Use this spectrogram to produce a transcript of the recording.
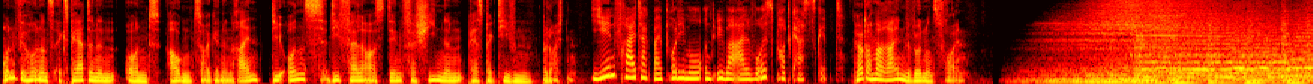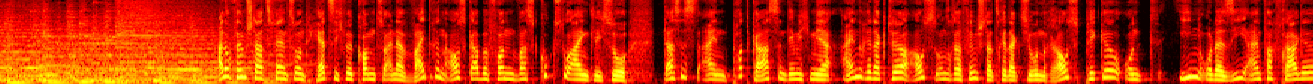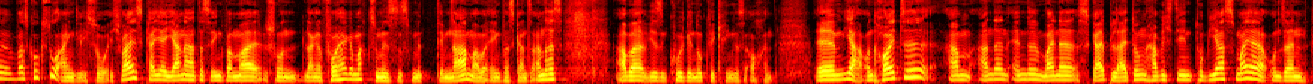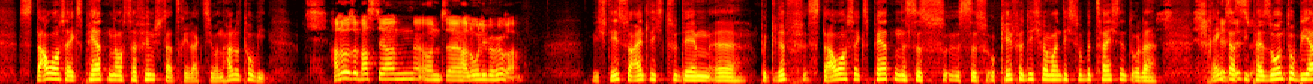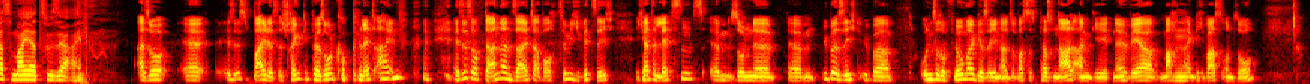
Und wir holen uns Expertinnen und Augenzeuginnen rein, die uns die Fälle aus den verschiedenen Perspektiven beleuchten. Jeden Freitag bei Podimo und überall, wo es Podcasts gibt. Hört doch mal rein, wir würden uns freuen. Hallo Filmstarts-Fans und herzlich willkommen zu einer weiteren Ausgabe von Was guckst du eigentlich so? Das ist ein Podcast, in dem ich mir einen Redakteur aus unserer Filmstarts-Redaktion rauspicke und ihn oder sie einfach frage, was guckst du eigentlich so? Ich weiß, Kaya Jana hat das irgendwann mal schon lange vorher gemacht, zumindest mit dem Namen, aber irgendwas ganz anderes. Aber wir sind cool genug, wir kriegen das auch hin. Ähm, ja, und heute am anderen Ende meiner Skype-Leitung habe ich den Tobias Meyer, unseren Star Wars-Experten aus der Filmstadtredaktion. Hallo Tobi. Hallo Sebastian und äh, hallo liebe Hörer. Wie stehst du eigentlich zu dem äh, Begriff Star Wars-Experten? Ist das, ist das okay für dich, wenn man dich so bezeichnet? Oder schränkt es das die Person Tobias Meyer zu sehr ein? Also, äh, es ist beides. Es schränkt die Person komplett ein. Es ist auf der anderen Seite aber auch ziemlich witzig. Ich hatte letztens ähm, so eine ähm, Übersicht über unsere Firma gesehen, also was das Personal angeht, ne? wer macht mhm. eigentlich was und so.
